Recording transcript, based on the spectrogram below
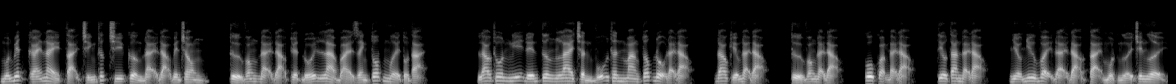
muốn biết cái này tại chính thức trí cường đại đạo bên trong, tử vong đại đạo tuyệt đối là bài danh top mười tồn tại. Lao thôn nghĩ đến tương lai trần vũ thân mang tốc độ đại đạo, đao kiếm đại đạo, tử vong đại đạo, cô quản đại đạo, tiêu tan đại đạo, nhiều như vậy đại đạo tại một người trên người,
